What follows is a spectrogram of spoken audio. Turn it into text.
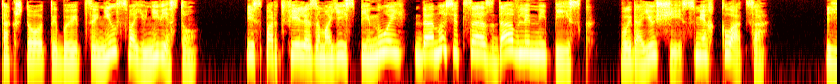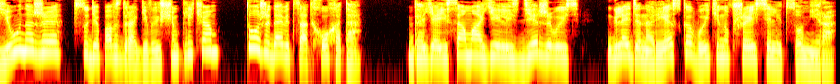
Так что ты бы ценил свою невесту». Из портфеля за моей спиной доносится сдавленный писк, выдающий смех клаца. Юна же, судя по вздрагивающим плечам, тоже давится от хохота. Да я и сама еле сдерживаюсь, глядя на резко вытянувшееся лицо мира.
